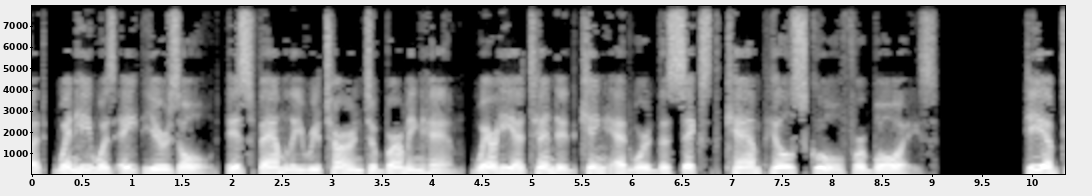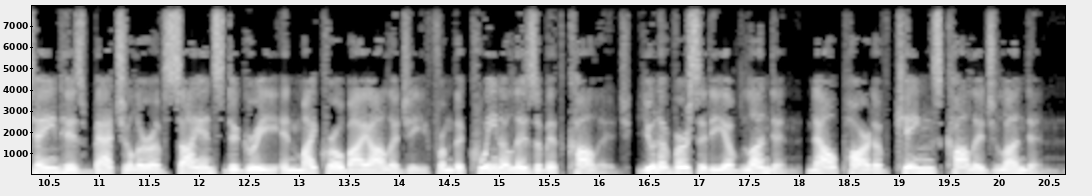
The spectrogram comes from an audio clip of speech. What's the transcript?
but, when he was eight years old, his family returned to Birmingham, where he attended King Edward VI Camp Hill School for Boys. He obtained his Bachelor of Science degree in microbiology from the Queen Elizabeth College, University of London now part of King's College London.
